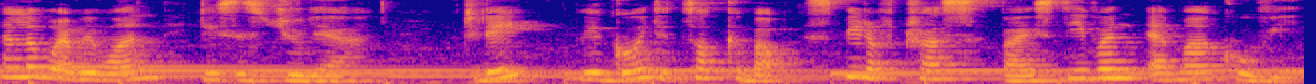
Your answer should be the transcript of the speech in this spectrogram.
Hello everyone, this is Julia. Today, we are going to talk about Speed of Trust by Stephen M. R. Covey.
